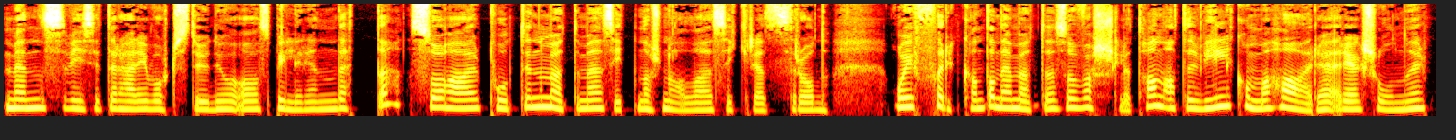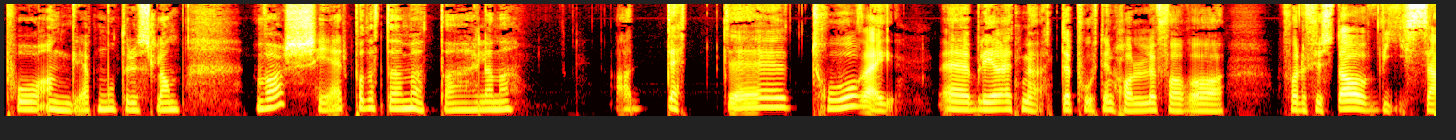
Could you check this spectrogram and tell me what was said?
Mens vi sitter her i vårt studio og spiller inn dette, så har Putin møte med sitt nasjonale sikkerhetsråd, og i forkant av det møtet så varslet han at det vil komme harde reaksjoner på angrep mot Russland. Hva skjer på dette møtet, Helene? Ja, dette tror jeg eh, blir et møte Putin holder for å for det første å vise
